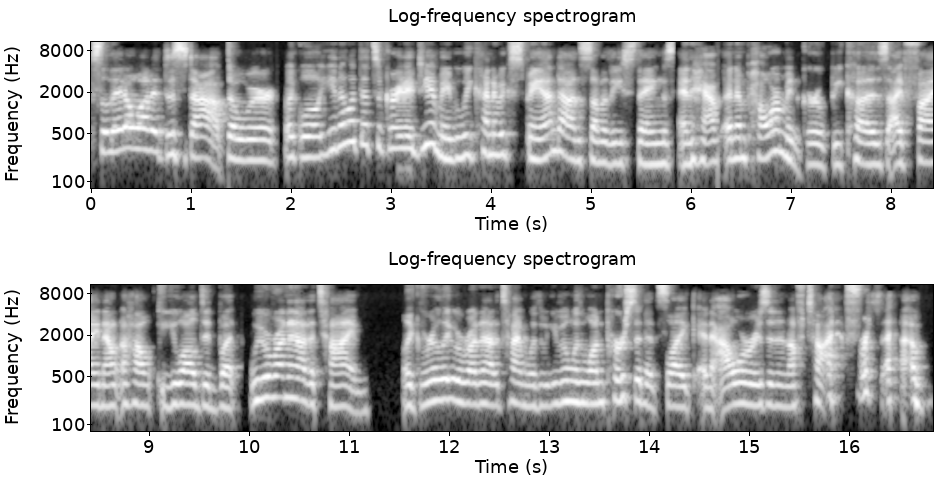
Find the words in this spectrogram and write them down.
so they don't want it to stop. So we're like, well, you know what? That's a great idea. Maybe we kind of expand on some of these things and have an empowerment group because I find, I don't know how you all did, but we were running out of time. Like really, we're running out of time with even with one person. It's like an hour isn't enough time for them.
